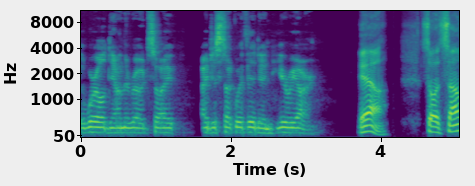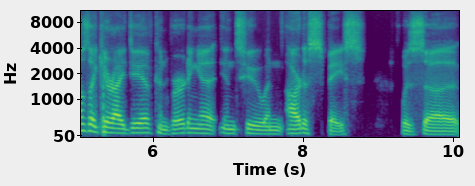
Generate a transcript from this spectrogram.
the world down the road. So I I just stuck with it, and here we are. Yeah. So it sounds like your idea of converting it into an artist space was uh,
